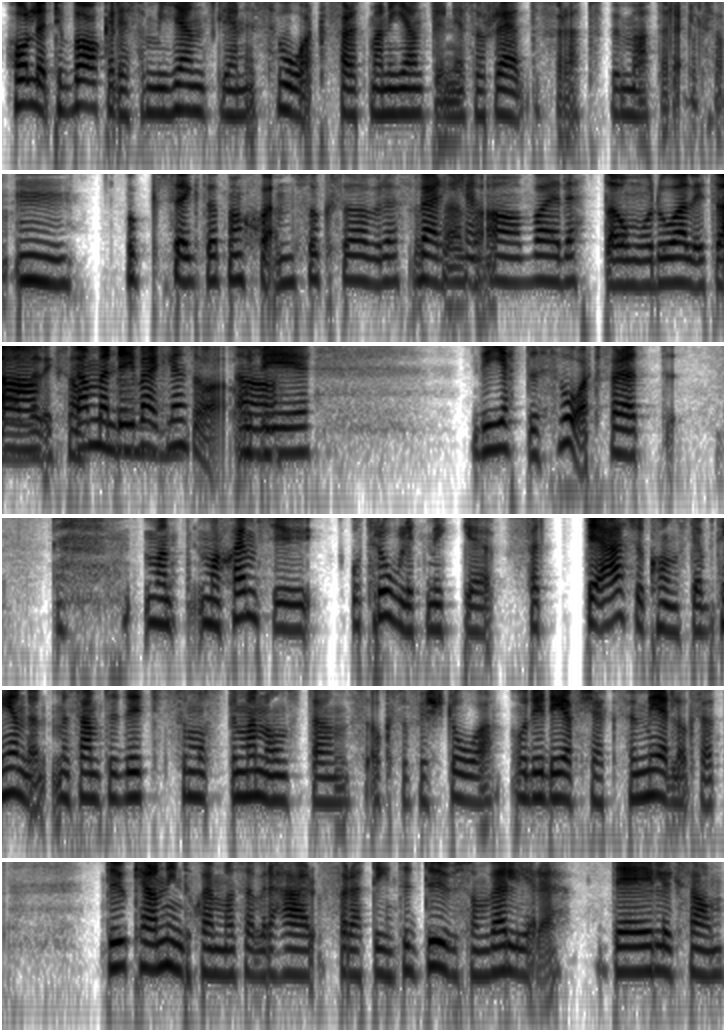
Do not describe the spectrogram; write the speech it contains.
håller tillbaka det som egentligen är svårt för att man egentligen är så rädd för att bemöta det. Liksom. Mm. Och säkert att man skäms också över det. För att Verkligen. Så här, ja, vad är detta och må dåligt Ja, över liksom. ja men det är verkligen så. Och Ja. det, det är jättesvårt för att man, man skäms ju otroligt mycket för att det är så konstiga beteenden. Men samtidigt så måste man någonstans också förstå, och det är det jag försöker förmedla också, att du kan inte skämmas över det här för att det är inte du som väljer det. Det är liksom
